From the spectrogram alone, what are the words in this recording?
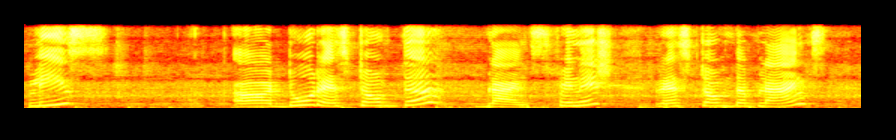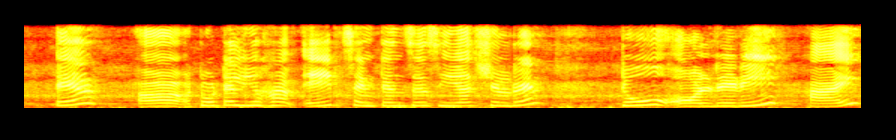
please uh, do rest of the blanks. Finish rest of the blanks till uh, total you have eight sentences here, children. Two already I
